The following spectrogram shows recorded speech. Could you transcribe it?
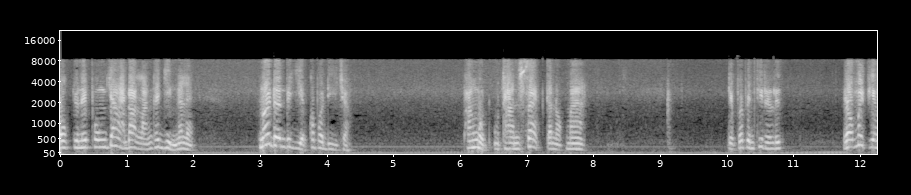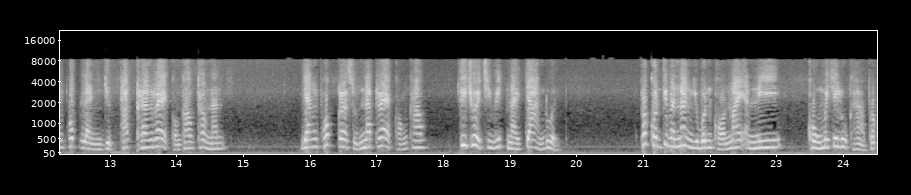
ตกอยู่ในพงหญ้าด้านหลังขยินนั่นแหละ น้อยเดินไปเหยียบก็พอดีจ้ะทั้งหมดอุทานแซดกันออกมา เก็บไว้เป็นที่ระลึก เราไม่เพียงพบแหล่งหยุดพักครั้งแรกของเขาเท่านั้น ยังพบกระสุนนัดแรกของเขาที่ช่วยชีวิตนายจ้างด้วย เพราะคนที่มานั่งอยู่บนขอนไม้อันนี้ คงไม่ใช่ลูกหาเพราะ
